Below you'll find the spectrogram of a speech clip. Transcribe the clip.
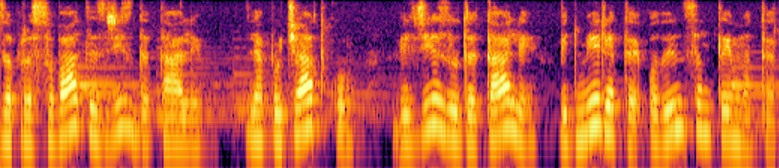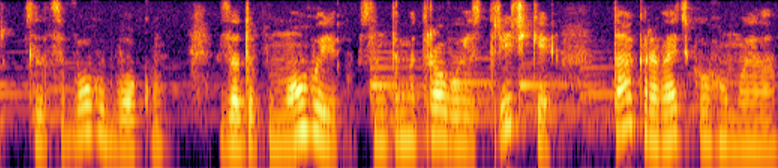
Запресувати зріз деталі. Для початку від зрізу деталі відміряти 1 см з лицевого боку за допомогою сантиметрової стрічки та кравецького мила.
